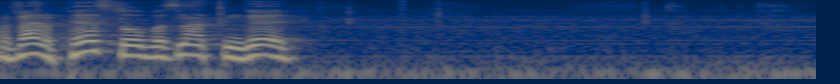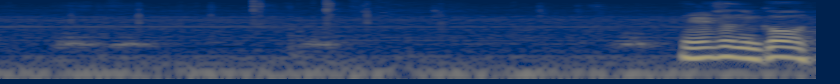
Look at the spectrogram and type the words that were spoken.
I found a pistol, but it's nothing good. Here's something gold.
